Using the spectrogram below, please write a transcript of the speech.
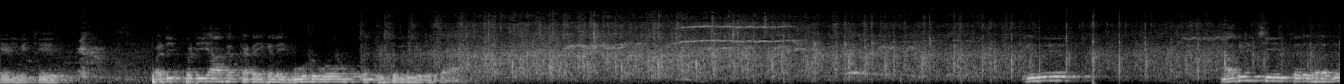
கேள்விக்கு படிப்படியாக கடைகளை மூடுவோம் என்று சொல்லியிருக்கிறார். இது மகிழ்ச்சியை தருகிறது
